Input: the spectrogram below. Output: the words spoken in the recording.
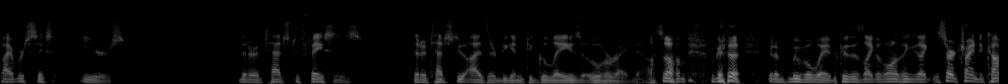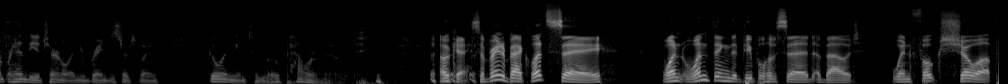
five or six ears that are attached to faces that are attached to eyes that are beginning to glaze over right now. So I'm, I'm gonna gonna move away because it's like one of the things like you start trying to comprehend the eternal and your brain just starts going going into low power mode. okay, so bring it back. Let's say one one thing that people have said about when folks show up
